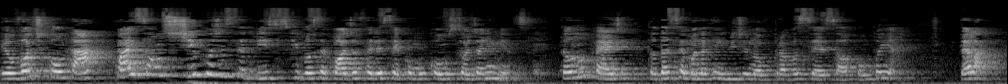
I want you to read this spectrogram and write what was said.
eu vou te contar quais são os tipos de serviços que você pode oferecer como consultor de alimentos. Então não perde, toda semana tem vídeo novo para você, é só acompanhar. Até lá!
